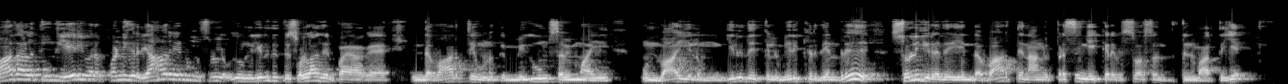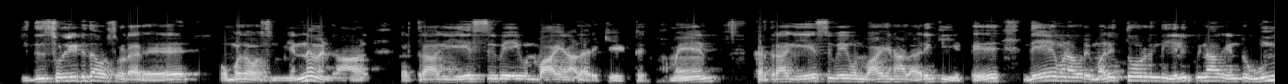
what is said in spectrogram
பாதாளத்திலிருந்து ஏறி வர பண்ணுகிறது யார் என்றும் சொல் உன் இருதயத்தை சொல்லாதிருப்பாயாக. இந்த வார்த்தை உனக்கு மிகவும் சமயமாய் உன் வாயிலும் இருதயத்திலும் இருக்கிறது என்று சொல்லுகிறது. இந்த வார்த்தை நாங்கள் பிரசங்கிக்கிற விசுவாசத்தின் வார்த்தையே. இது சொல்லிட்டு தான் அவர் சொல்றாரு. ஒன்பதாம் வசனம் என்னவென்றால் கர்த்தராக இயேசுவே உன் வாயினால் அறிக்கையிட்டு அமேன் கர்த்தராக இயேசுவே உன் வாயினால் அறிக்கையிட்டு தேவன் அவரை மரித்தோரிருந்து எழுப்பினார் என்று உன்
